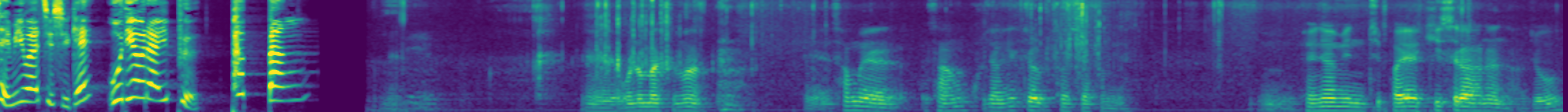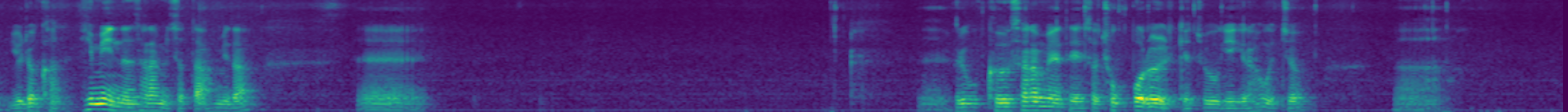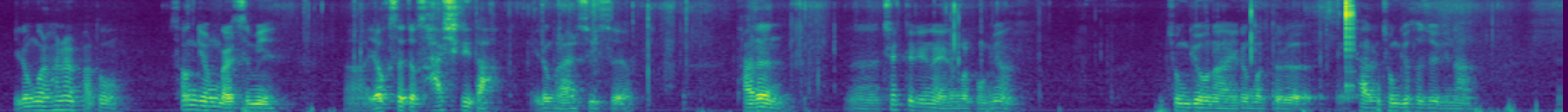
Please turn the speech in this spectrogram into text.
재미와 지식의 오디오 life 팟빵 예, 오늘 말씀은 예, 사무엘상 9장 1절부터 시작합니다. 음, 베냐민 지파의 기스라 하는 아주 유력한 힘이 있는 사람이 있었다 합니다. 예, 예, 그리고 그 사람에 대해서 족보를 이렇게 쭉 얘기를 하고 있죠. 아, 이런 걸 하나를 봐도 성경 말씀이 아, 역사적 사실이다 이런 걸 알 수 있어요. 다른 어, 책들이나 이런 걸 보면 종교나 이런 것들을 다른 종교 서적이나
